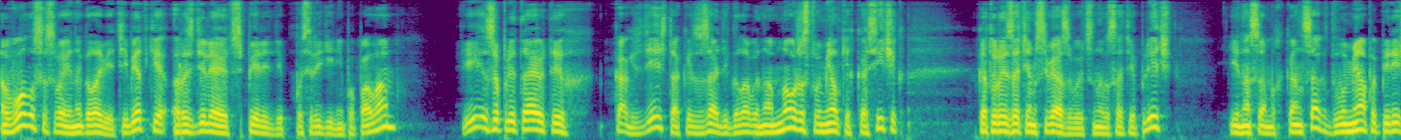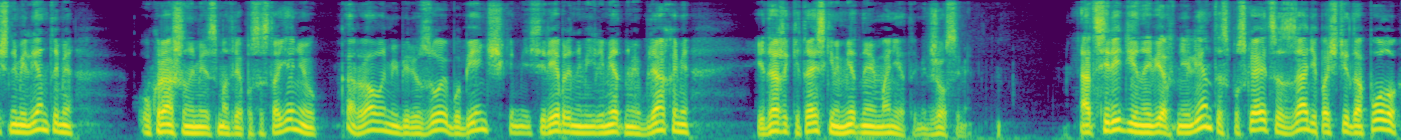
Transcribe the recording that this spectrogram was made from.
Волосы свои на голове тибетки разделяют спереди посередине пополам и заплетают их как здесь, так и сзади головы на множество мелких косичек, которые затем связываются на высоте плеч и на самых концах двумя поперечными лентами – украшенными, смотря по состоянию, кораллами, бирюзой, бубенчиками, серебряными или медными бляхами и даже китайскими медными монетами, джосами. От середины верхней ленты спускается сзади почти до полу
